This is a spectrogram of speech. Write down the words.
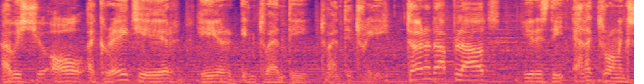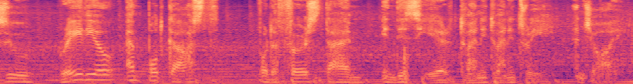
I wish you all a great year here in 2023. Turn it up loud. Here is the Electronic Zoo Radio and podcast for the first time in this year, 2023. Enjoy.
